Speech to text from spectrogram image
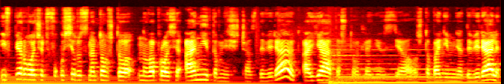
и в первую очередь фокусироваться на том, что на вопросе, они-то мне сейчас доверяют, а я-то что для них сделала, чтобы они мне доверяли,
